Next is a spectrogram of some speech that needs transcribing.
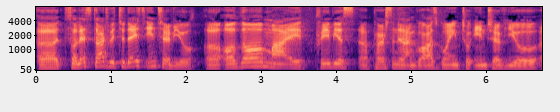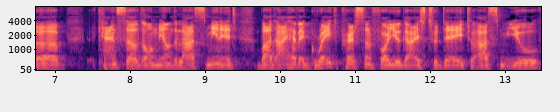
Uh, so let's start with today's interview. Uh, although my previous uh, person that I'm, I was going to interview uh, canceled on me on the last minute, but I have a great person for you guys today to ask you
